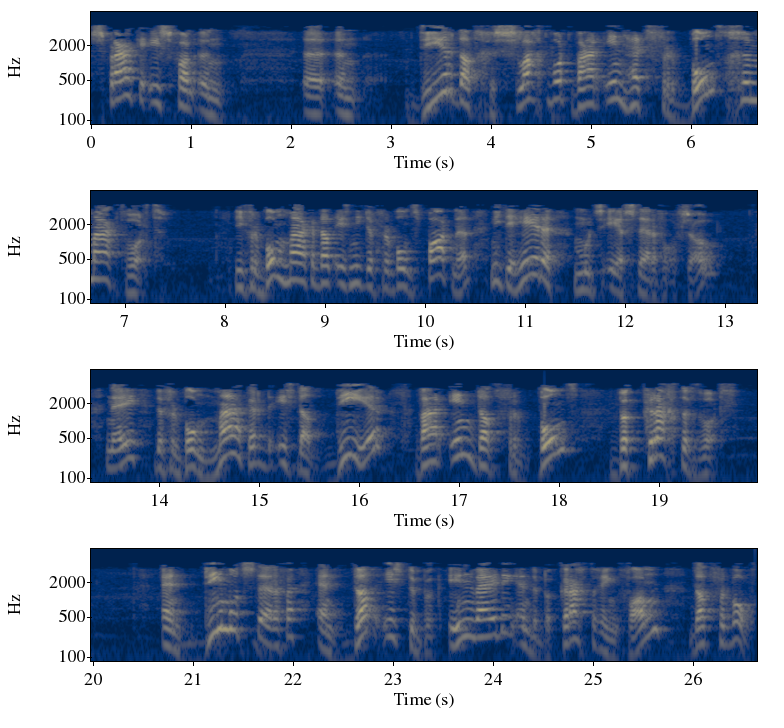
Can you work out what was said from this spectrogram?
sprake is van een, uh, een dier dat geslacht wordt waarin het verbond gemaakt wordt. Die verbondmaker, dat is niet de verbondspartner. Niet de Heer moet eerst sterven of zo. Nee, de verbondmaker is dat dier waarin dat verbond bekrachtigd wordt. En die moet sterven en dat is de inwijding en de bekrachtiging van dat verbond.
